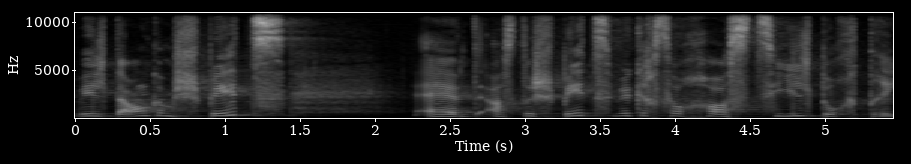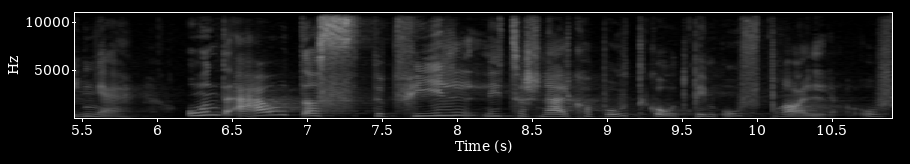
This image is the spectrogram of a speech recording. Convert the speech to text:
weil dank dem Spitz, äh, also der Spitz wirklich so kann das Ziel durchdringen und auch, dass der Pfeil nicht so schnell kaputt geht beim Aufprall auf,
